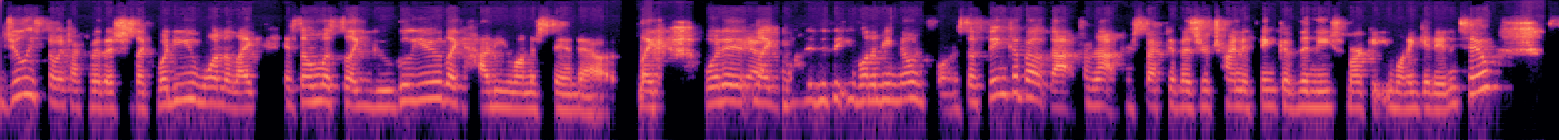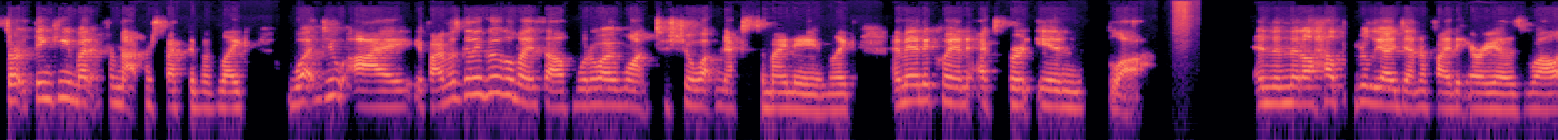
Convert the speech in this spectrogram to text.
julie stone talked about this she's like what do you want to like if was to like google you like how do you want to stand out like what is yeah. like what is it that you want to be known for so think about that from that perspective as you're trying to think of the niche market you want to get into start thinking about it from that perspective of like what do i if i was going to google myself what do i want to show up next to my name like amanda quinn expert in blah. And then that'll help really identify the area as well,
